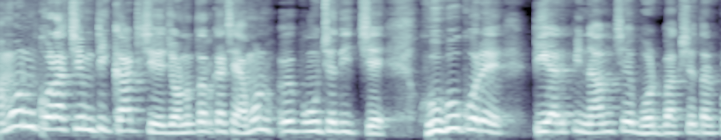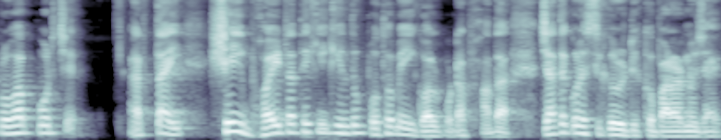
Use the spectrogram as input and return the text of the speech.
এমন করা চিমটি কাটছে, জনতার কাছে এমনভাবে পৌঁছে দিচ্ছে, হু হু করে টিআরপি নামছে, ভোট বাক্সে তার প্রভাব পড়ছে। আর তাই সেই ভয়টা থেকেই কিন্তু প্রথমে এই গল্পটা ফাঁদা, যাতে করে সিকিউরিটিকে বাড়ানো যায়।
